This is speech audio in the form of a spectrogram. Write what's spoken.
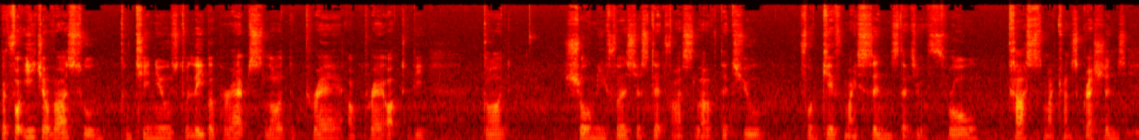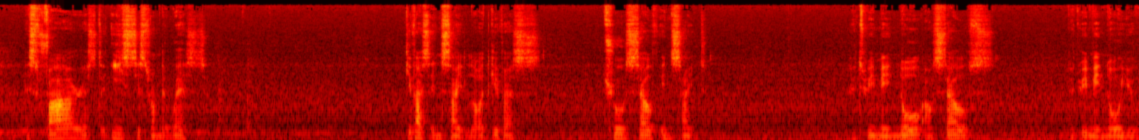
But for each of us who continues to labor, perhaps, Lord, the prayer, our prayer ought to be God, show me first your steadfast love, that you forgive my sins, that you throw, cast my transgressions as far as the east is from the west. Give us insight, Lord. Give us true self insight. That we may know ourselves, that we may know you.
